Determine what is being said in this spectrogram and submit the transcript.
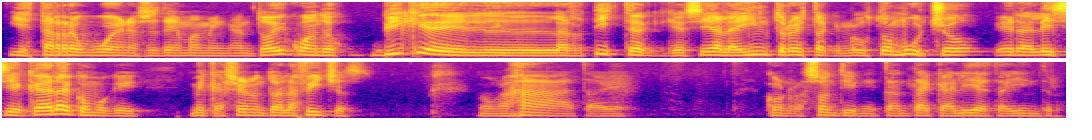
Y está re bueno ese tema, me encantó. Y cuando vi que el artista que hacía la intro esta, que me gustó mucho, era Alessia Cara, como que me cayeron todas las fichas. Como, ah, está bien. Con razón tiene tanta calidad esta intro.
